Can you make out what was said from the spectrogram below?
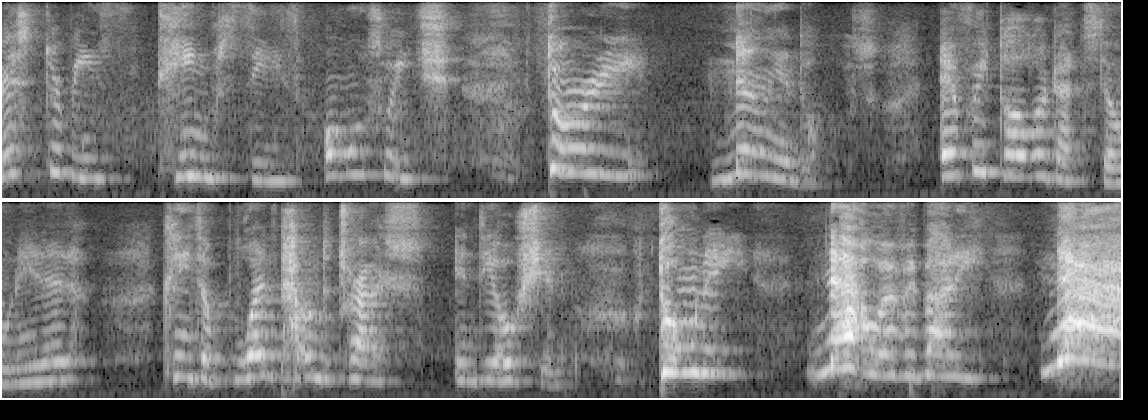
MrBeast's Team Seas almost reach $30 million. Every dollar that's donated cleans up one pound of trash in the ocean. Donate now, everybody! Now!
